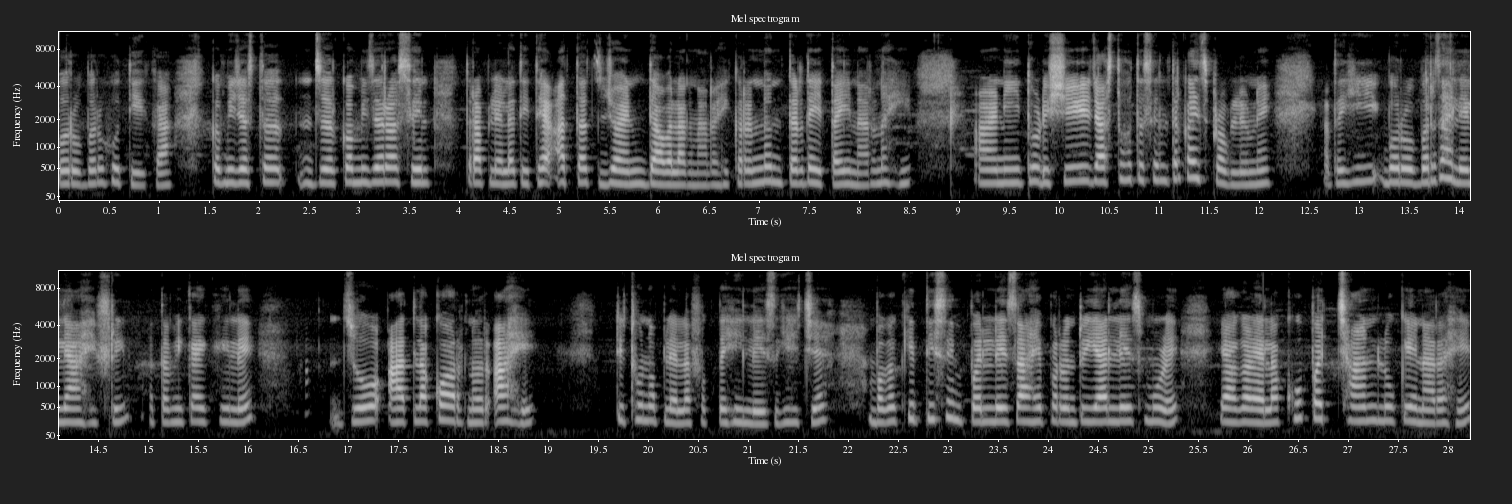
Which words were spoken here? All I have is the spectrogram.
बरोबर होती का? कमी जास्त जर कमी जर असेल तर आपल्याला तिथे आताच जॉईन द्यावा लागणार आहे कारण नंतर देता येणार नाही. आणि थोडीशी जास्त होत असेल तर काहीच प्रॉब्लेम नाही. आता ही बरोबर झालेली आहे फ्री आता मी काय केले जो आतला कॉर्नर आहे तिथून आपल्याला फक्त ही लेस घ्यायची आहे. बघा किती सिंपल लेस आहे परंतु या लेसमुळे या गळ्याला खूपच छान लुक येणार आहे.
